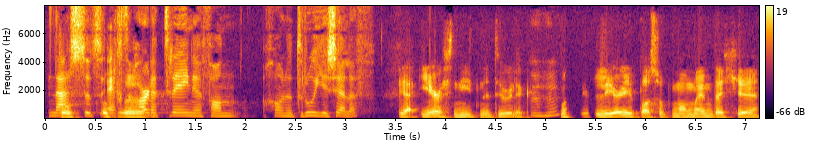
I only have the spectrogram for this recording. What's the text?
Naast het echt harde trainen van gewoon het roeien zelf? Ja, eerst niet natuurlijk. Mhm. Want dit leer je pas op het moment dat je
